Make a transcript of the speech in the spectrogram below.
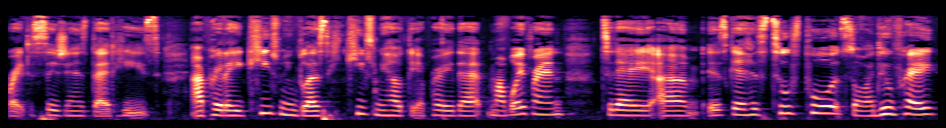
right decisions. That He's, I pray that He keeps me blessed. He keeps me healthy. I pray that my boyfriend today um, is getting his tooth pulled. So I do pray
